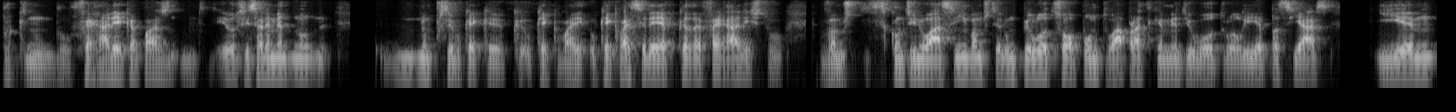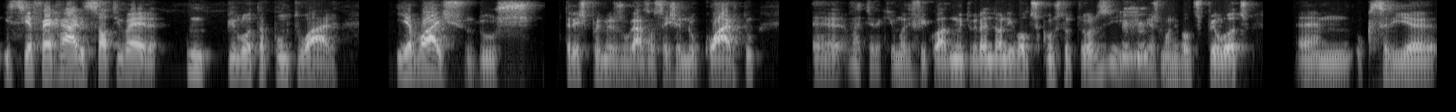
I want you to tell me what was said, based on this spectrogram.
porque o Ferrari é capaz eu sinceramente não não percebo o que é que, o que, é que, vai, o que, é que vai ser a época da Ferrari. Isto, vamos, se continuar assim, vamos ter um piloto só a pontuar praticamente e o outro ali a passear-se. E, um, e se a Ferrari só tiver um piloto a pontuar e abaixo dos três primeiros lugares, ou seja, no quarto, uh, vai ter aqui uma dificuldade muito grande ao nível dos construtores e uhum. mesmo ao nível dos pilotos, um, o que seria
